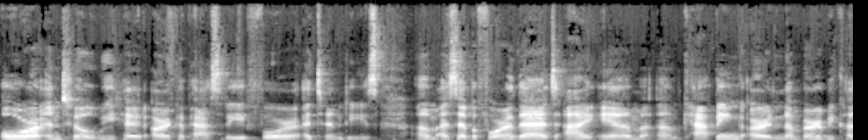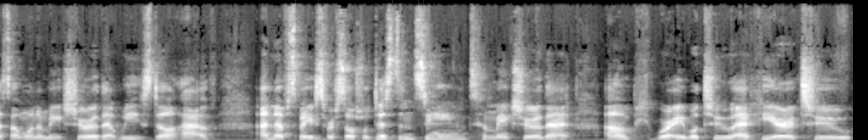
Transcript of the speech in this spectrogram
or until we hit our capacity for attendees. Um, I said before that I am um, capping our number because I want to make sure that we still have enough space for social distancing to make sure that um, we're able to adhere to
